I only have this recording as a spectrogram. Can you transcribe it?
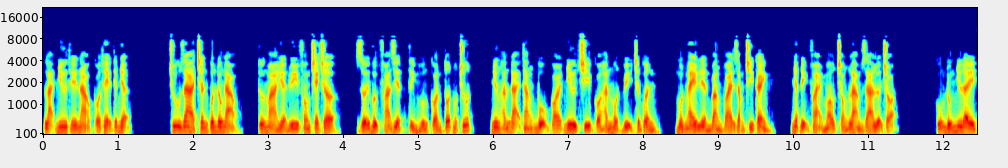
lại như thế nào có thể tiếp nhận? Chu gia chân quân đông đảo, tướng mà hiện uy phong che chở giới vực phá diệt tình huống còn tốt một chút, nhưng hắn đại thăng bộ coi như chỉ có hắn một vị chân quân, một ngày liền băng vài dặm chi cảnh, nhất định phải mau chóng làm ra lựa chọn. Cũng đúng như đây,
